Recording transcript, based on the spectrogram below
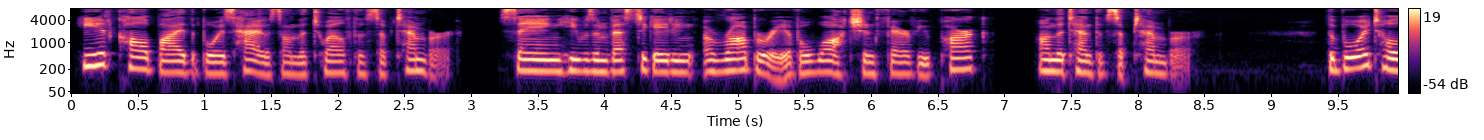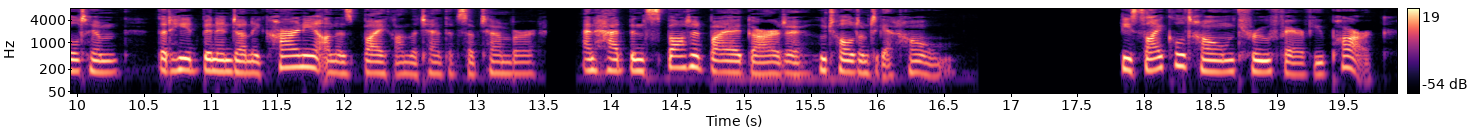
he had called by the boy's house on the 12th of September, saying he was investigating a robbery of a watch in Fairview Park on the 10th of September. The boy told him that he had been in Donnycarney on his bike on the 10th of September and had been spotted by a Garda who told him to get home. He cycled home through Fairview Park.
